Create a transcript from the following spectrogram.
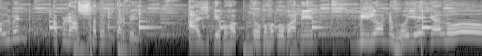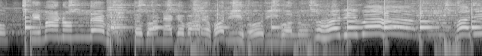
বলবেন, আপনারা আস্বাদন করবেন। আজকে ভক্ত ভগবানের মিলন হয়ে গেল। প্রেমানন্দে ভক্তগণ একবার হরি হরি বলো। হরি হরি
